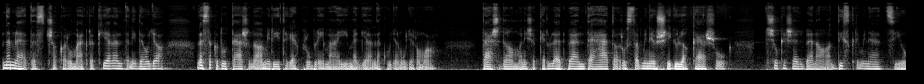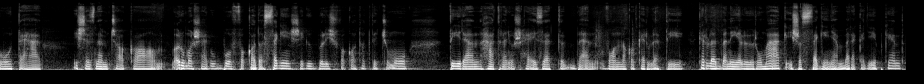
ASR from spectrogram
nem lehet ezt csak a romákra kijelenteni, de hogy a leszakadó társadalmi rétegek problémái megjelennek ugyanúgy a roma társadalomban is a kerületben, tehát a rosszabb minőségű lakások, sok esetben a diszkrimináció, tehát és ez nem csak a romaságukból fakad, a szegénységükből is fakadhat, egy csomó téren hátrányos helyzetben vannak a kerületi, kerületben élő romák és a szegény emberek egyébként.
